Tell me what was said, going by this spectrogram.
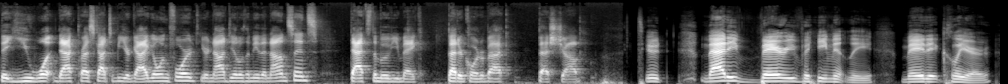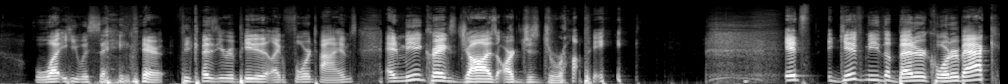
that you want Dak Prescott to be your guy going forward. You're not dealing with any of the nonsense. That's the move you make. Better quarterback, best job. Dude, Maddie very vehemently made it clear what he was saying there because he repeated it like four times. And me and Craig's jaws are just dropping. it's give me the better quarterback.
